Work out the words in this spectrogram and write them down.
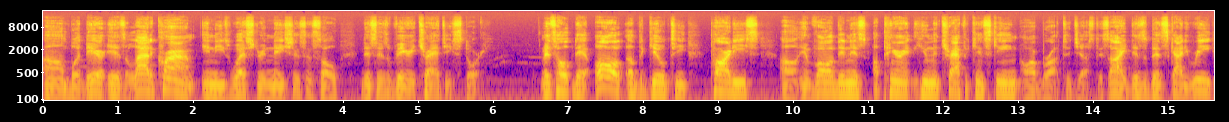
Um, but there is a lot of crime in these Western nations, and so this is a very tragic story. Let's hope that all of the guilty parties uh, involved in this apparent human trafficking scheme are brought to justice. All right, this has been Scotty Reed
